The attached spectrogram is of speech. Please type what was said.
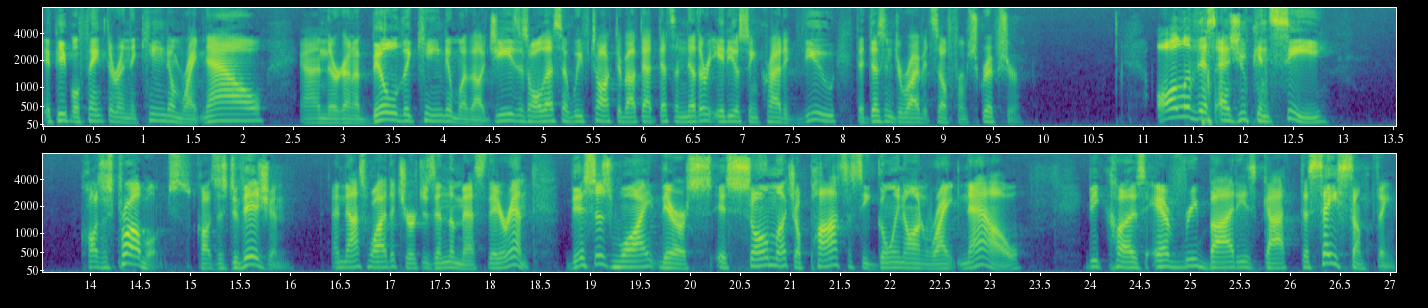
if people think they're in the kingdom right now, and they're going to build the kingdom without Jesus, all that stuff. We've talked about that. That's another idiosyncratic view that doesn't derive itself from Scripture. All of this, as you can see, causes problems, causes division. And that's why the church is in the mess they're in. This is why there is so much apostasy going on right now because everybody's got to say something.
